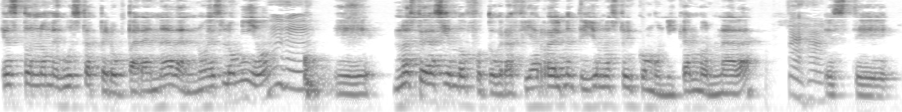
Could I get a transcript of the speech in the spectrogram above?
esto no me gusta, pero para nada no es lo mío, eh, no estoy haciendo fotografía, realmente yo no estoy comunicando nada, este,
